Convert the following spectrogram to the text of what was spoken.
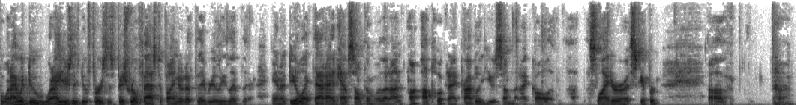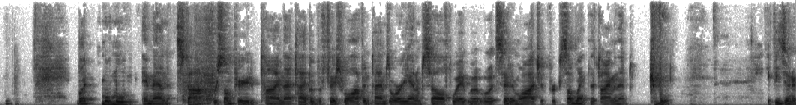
what I would do, what I usually do first is fish real fast to find out if they really live there. And a deal like that, I'd have something with an on, up hook, and I'd probably use something that I'd call a, a slider or a skipper. Uh, uh, but move, move, and then stop for some period of time. That type of a fish will oftentimes orient himself, would, would sit and watch it for some length of time, and then if he's in a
